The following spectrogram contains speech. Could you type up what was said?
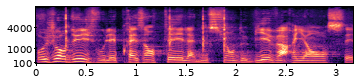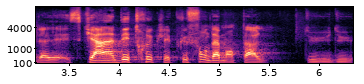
Aujourd'hui, je voulais présenter la notion de biais-variance, ce qui est un des trucs les plus fondamentaux du,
